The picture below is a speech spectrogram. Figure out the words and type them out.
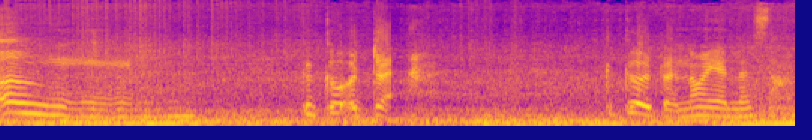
ကြည့်ပါအောင်ကကုတ်အတွက်ကကုတ်အတွက်တော့ရလက်ဆောင်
